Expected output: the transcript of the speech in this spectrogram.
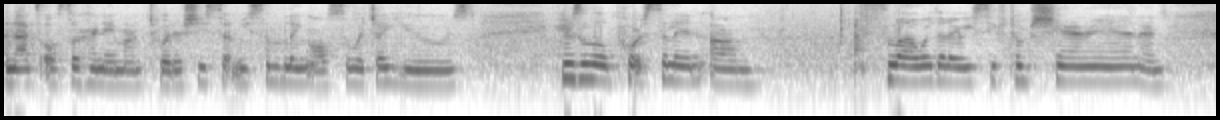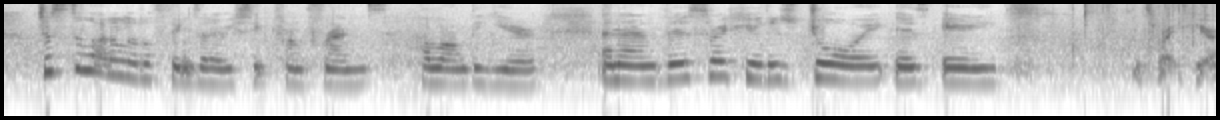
and that's also her name on Twitter. She sent me some bling also which I used. Here's a little porcelain um, flower that I received from Sharon and just a lot of little things that I received from friends along the year. And then this right here, this Joy, is a, it's right here.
